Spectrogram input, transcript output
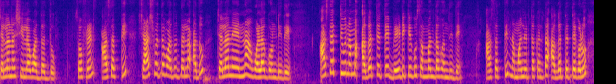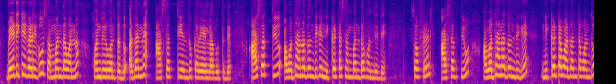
ಚಲನಶೀಲವಾದದ್ದು. ಸೊ ಫ್ರೆಂಡ್ಸ್ ಆಸಕ್ತಿ ಶಾಶ್ವತವಾದದ್ದಲ್ಲ, ಅದು ಚಲನೆಯನ್ನು ಒಳಗೊಂಡಿದೆ. ಆಸಕ್ತಿಯು ನಮ್ಮ ಅಗತ್ಯತೆ, ಬೇಡಿಕೆಗೂ ಸಂಬಂಧ ಹೊಂದಿದೆ. ಆಸಕ್ತಿ ನಮ್ಮಲ್ಲಿರ್ತಕ್ಕಂಥ ಅಗತ್ಯತೆಗಳು, ಬೇಡಿಕೆಗಳಿಗೂ ಸಂಬಂಧವನ್ನು ಹೊಂದಿರುವಂಥದ್ದು. ಅದನ್ನೇ ಆಸಕ್ತಿ ಎಂದು ಕರೆಯಲಾಗುತ್ತದೆ. ಆಸಕ್ತಿಯು ಅವಧಾನದೊಂದಿಗೆ ನಿಕಟ ಸಂಬಂಧ ಹೊಂದಿದೆ. ಸೊ ಫ್ರೆಂಡ್ಸ್ ಆಸಕ್ತಿಯು ಅವಧಾನದೊಂದಿಗೆ ನಿಕಟವಾದಂಥ ಒಂದು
